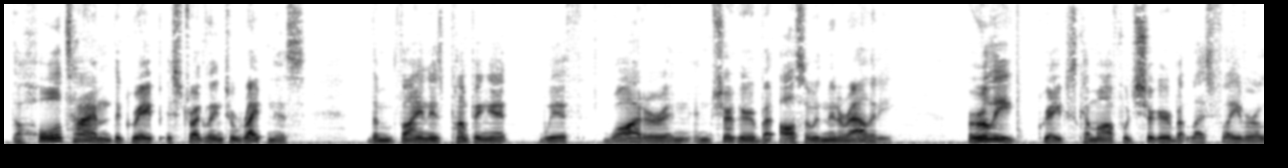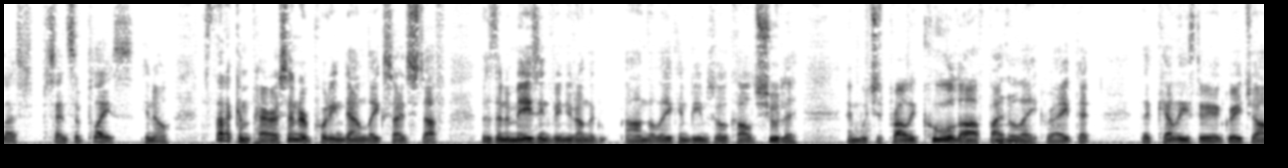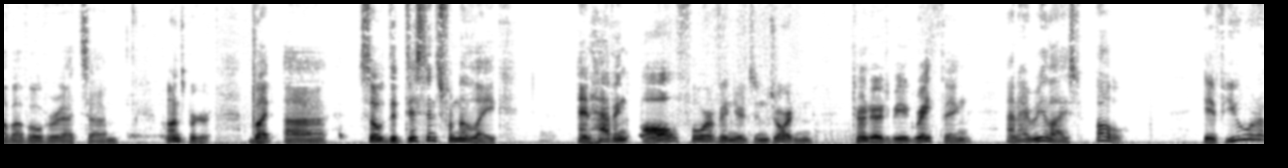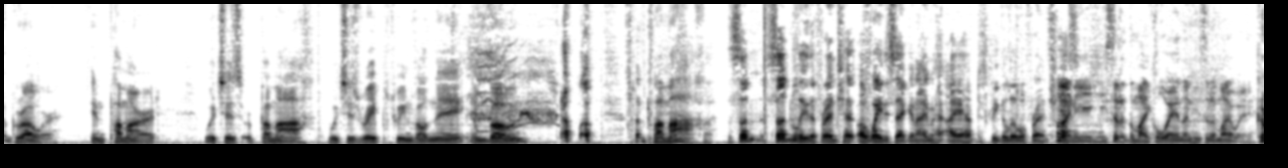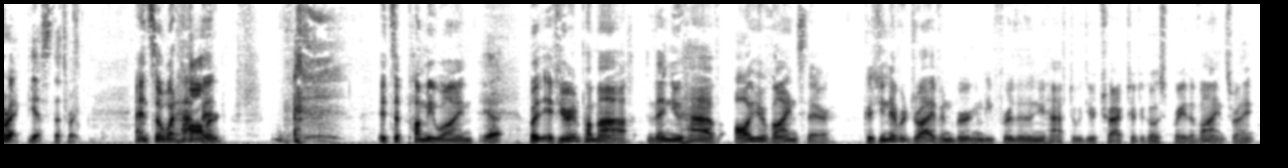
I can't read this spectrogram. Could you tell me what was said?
the whole time the grape is struggling to ripeness, the vine is pumping it with water and, and sugar, but also with minerality. Early grapes come off with sugar but less flavor or less sense of place. You know, it's not a comparison or putting down lakeside stuff. There's an amazing vineyard on the on the lake in Beamsville called Choulet, and which is probably cooled off by the lake, right? That that Kelly's doing a great job of over at um, Hansberger. But uh, so the distance from the lake and having all four vineyards in Jordan turned out to be a great thing. And I realized, oh, if you were a grower in Pommard, which is or Pommard, which is right between Volnay and Beaune, Pommard. Sudden, suddenly, the French. Has, oh, wait a second. I, I have to speak a little French. Fine. Yes. He, he said it the Michael way, and then he said it my way. Correct. Yes, that's right. And so what happened? It's a pummy wine. Yeah. But if you're in Pommard, then you have all your vines there because you never drive in Burgundy further than you have to with your tractor to go spray the vines, right?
